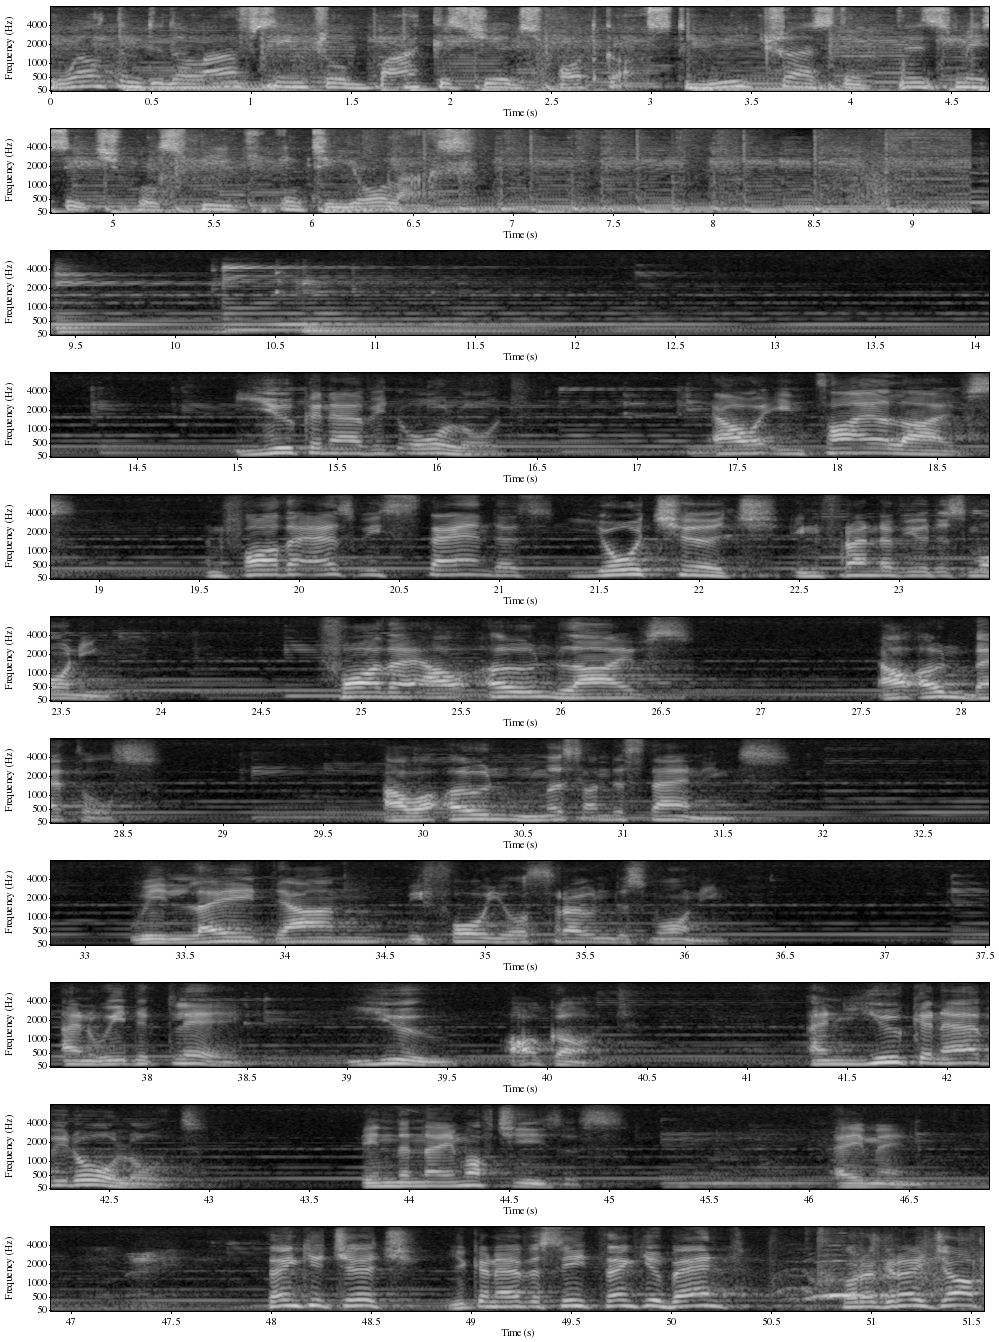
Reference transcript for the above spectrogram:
Welcome to the Life Central Bikers Church podcast. We trust that this message will speak into your life. You can have it all, Lord, our entire lives. And Father, as we stand as your church in front of you this morning, Father, our own lives, our own battles, our own misunderstandings, we lay down before your throne this morning and we declare, You are God. And you can have it all, Lord, in the name of Jesus. Amen. Thank you, church. You can have a seat. Thank you, band, for a great job.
